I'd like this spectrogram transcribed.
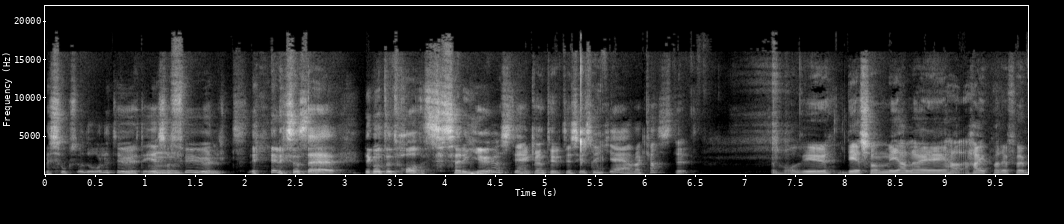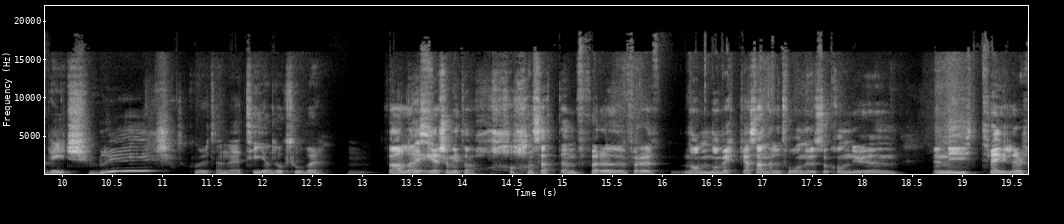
Det såg så dåligt ut. Det är så Mm. fult. Det är liksom så här, Det går inte att ta det seriöst egentligen ut. Det ser så jävla kast ut. Sen har vi ju det som vi alla är hy- hypade för Bleach. Bleach! Som kommer ut den eh, 10 oktober. För alla Nice. er som inte har sett den, för, för någon, någon vecka sedan eller två nu så kom det ju en, en ny trailer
